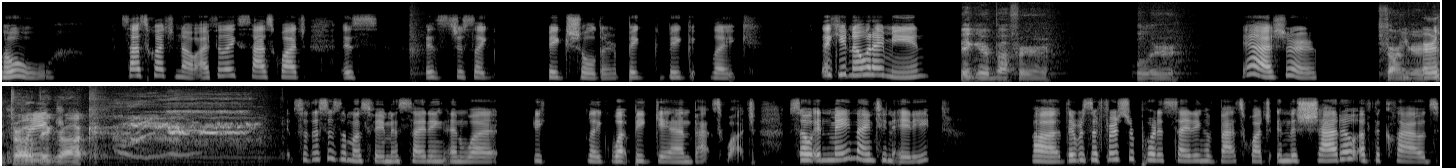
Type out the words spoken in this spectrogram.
Oh. Sasquatch, no. I feel like Sasquatch is is just like big shoulder, big big like like you know what I mean? Bigger, buffer, cooler, Yeah, sure. stronger. throw a big rock. So this is the most famous sighting and what be- like what began Bat Squatch. So in May 1980, uh, there was the first reported sighting of Bat Squatch in the shadow of the clouds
